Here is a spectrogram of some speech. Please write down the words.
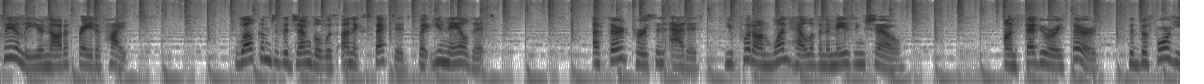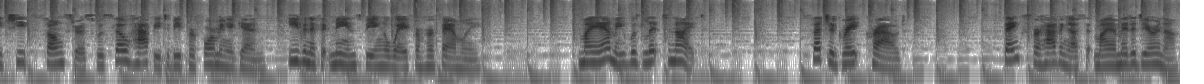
Clearly you're not afraid of heights. Welcome to the jungle was unexpected but you nailed it. A third person added, you put on one hell of an amazing show. On February 3rd, the Before He Cheats songstress was so happy to be performing again, even if it means being away from her family. Miami was lit tonight. Such a great crowd. Thanks for having us at Miami Arena.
